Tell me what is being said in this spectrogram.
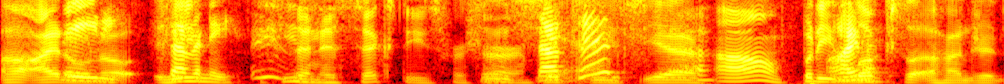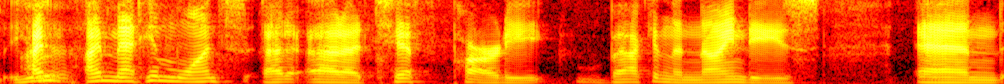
Uh, I don't 80, know. He- 70. He's in his 60s for sure. his That's 60s, it? Yeah. Oh. But he I- looks like hundred. I, I met him once at, at a TIFF party back in the 90s, and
